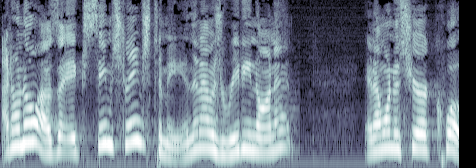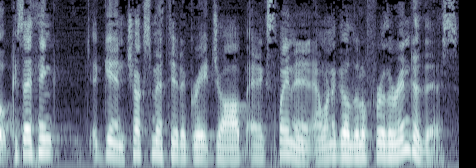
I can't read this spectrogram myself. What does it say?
I don't know, I was like, it seemed strange to me. And then I was reading on it, and I want to share a quote, because I think, again, Chuck Smith did a great job in explaining it. I want to go a little further into this.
